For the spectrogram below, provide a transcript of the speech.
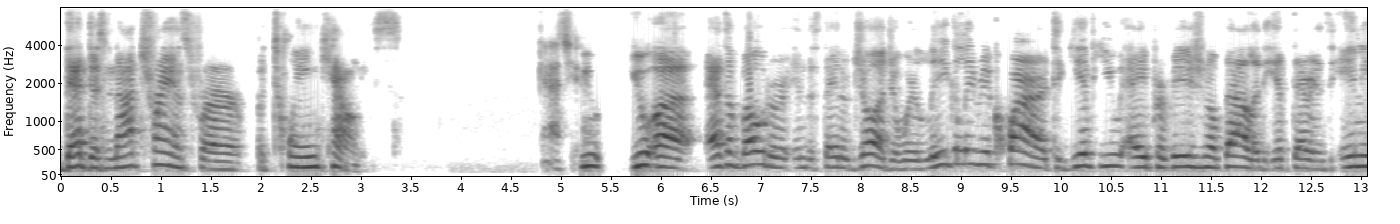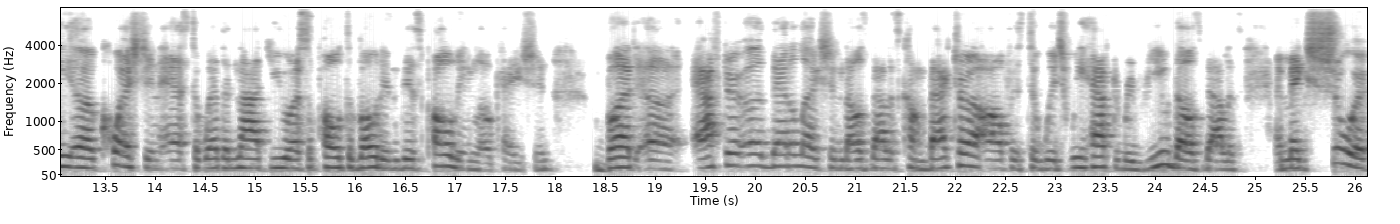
that does not transfer between counties. Got you. You, you uh, as a voter in the state of Georgia, we're legally required to give you a provisional ballot if there is any uh, question as to whether or not you are supposed to vote in this polling location. But uh, after uh, that election, those ballots come back to our office to which we have to review those ballots and make sure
